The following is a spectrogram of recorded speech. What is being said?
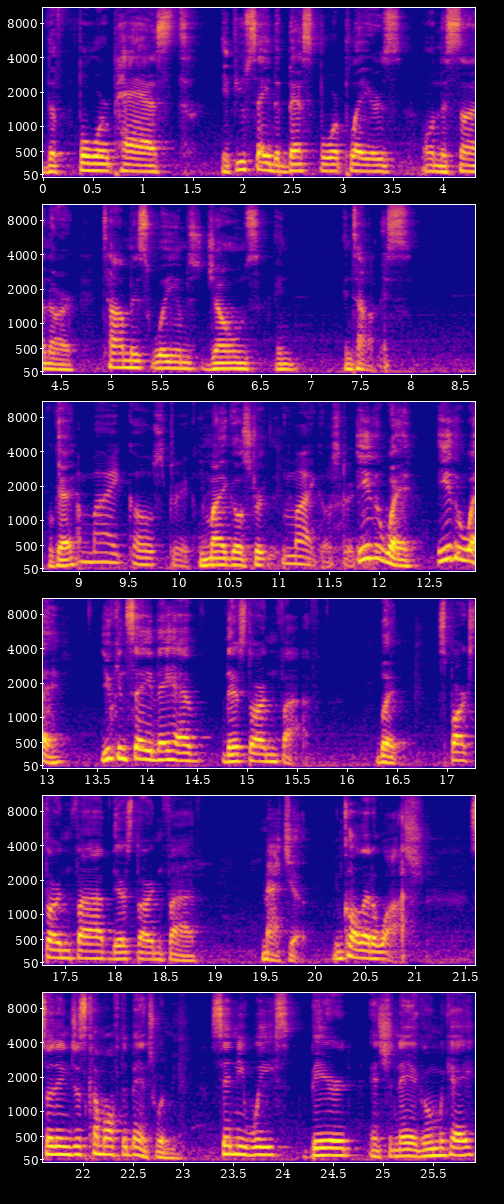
the four past. If you say the best four players on the Sun are Thomas, Williams, Jones, and and Thomas, okay, I might go strict. you might go strict. Might go strict. Either way, either way, you can say they have their starting five, but Sparks starting five, their starting five, matchup. You can call that a wash. So then just come off the bench with me. Sydney Wiese, Beard, and Chiney Ogwumike.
